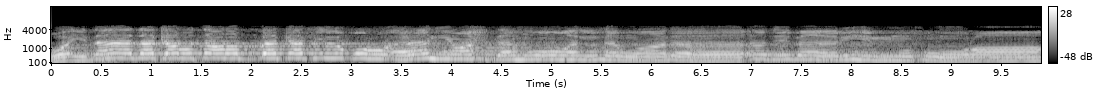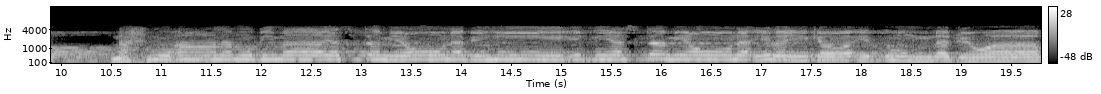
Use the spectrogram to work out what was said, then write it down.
وإذا ذكرت ربك في القرآن وحده ولوا على أدبارهم نفورا نحن أعلم بما يستمعون به إذ يستمعون إليك وإذ هم نجوى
